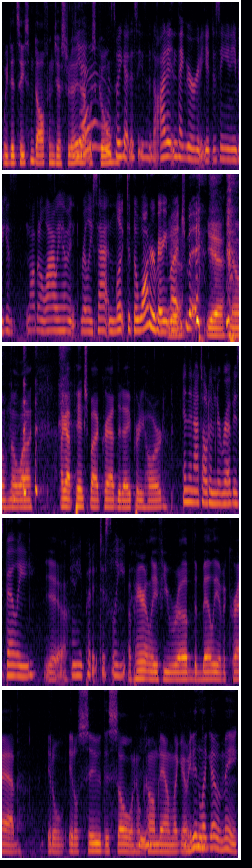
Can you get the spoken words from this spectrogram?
we did see some dolphins yesterday. that was cool. Yes, we got to see some. Dol- I didn't think we were going to get to see any because, not going to lie, we haven't really sat and looked at the water very Yeah. much. But Yeah, no, no lie. I got pinched by a crab today pretty hard. and then I told him to rub his belly, Yeah. and he put it to sleep. Apparently if you rub the belly of a crab, it'll it'll soothe his soul and he'll Mhm. calm down, and let go. He didn't Mhm. let go of me.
